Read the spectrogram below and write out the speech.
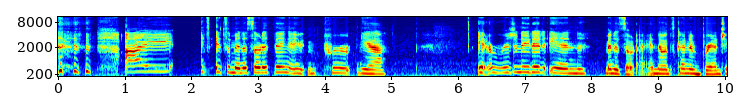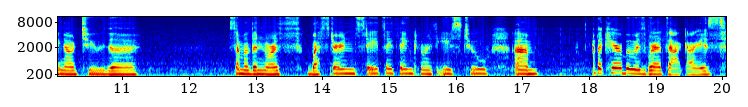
I, it's, it's a Minnesota thing. I, per, yeah. It originated in Minnesota, and now it's kind of branching out to the, some of the northwestern states, I think, northeast too. Um, but caribou is where it's at, guys.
